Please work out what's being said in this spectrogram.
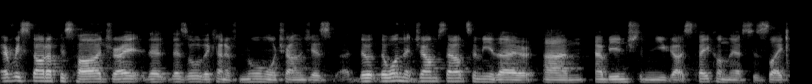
every startup is hard, right? There, there's all the kind of normal challenges. The the one that jumps out to me though, um, I'd be interested in you guys' take on this. Is like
